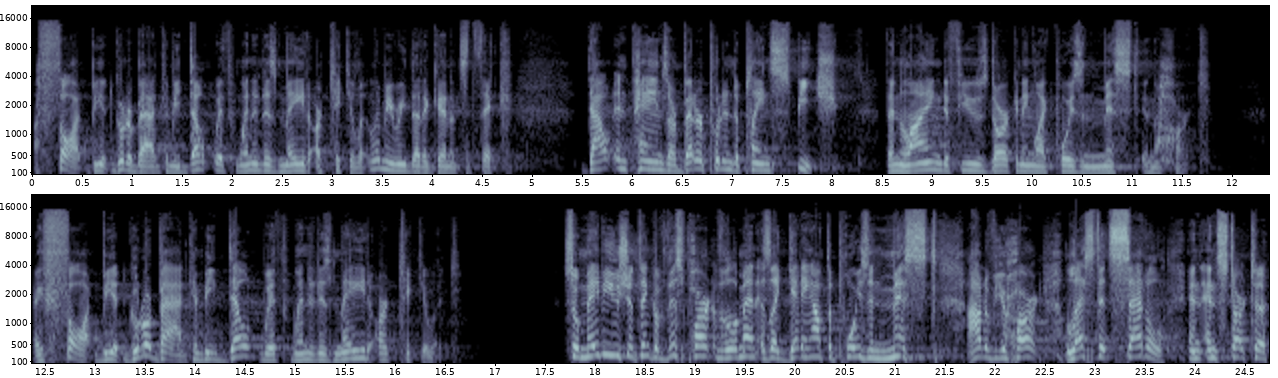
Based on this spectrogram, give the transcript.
A thought, be it good or bad, can be dealt with when it is made articulate. Let me read that again, it's thick. Doubt and pains are better put into plain speech than lying diffused, darkening like poison mist in the heart. A thought, be it good or bad, can be dealt with when it is made articulate. So maybe you should think of this part of the lament as like getting out the poison mist out of your heart, lest it settle and, and start to,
